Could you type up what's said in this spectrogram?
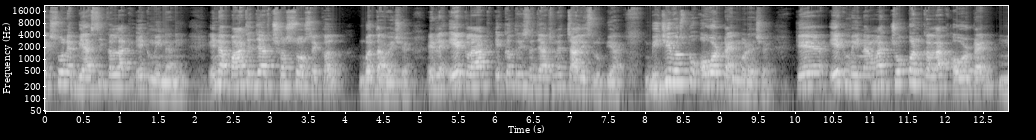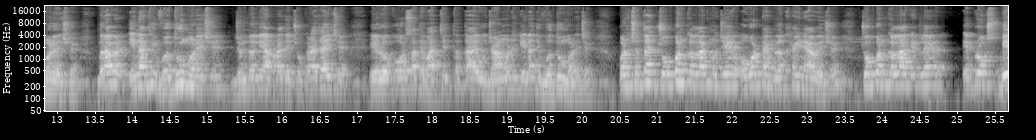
એકસો ને બ્યાસી કલાક એક મહિનાની, એના પાંચ હજાર છસો સેકલ બતાવે છે. એટલે એક લાખ એકત્રીસ હજાર ને ચાલીસ રૂપિયા. બીજી વસ્તુ ઓવર ટાઈમ મળે છે. કે એક મહિનામાં ચોપન કલાક ઓવર ટાઈમ મળે છે. બરાબર? એનાથી વધુ મળે છે. જનરલી આપણા જે છોકરા જાય છે, એ લોકો સાથે વાતચીત થતા એવું જાણ મળે કે એનાથી વધુ મળે છે. પણ છતાં ચોપન કલાકનો જે ઓવર ટાઈમ લખાઈને આવે છે, ચોપન કલાક એટલે એપ્રોક્સ બે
